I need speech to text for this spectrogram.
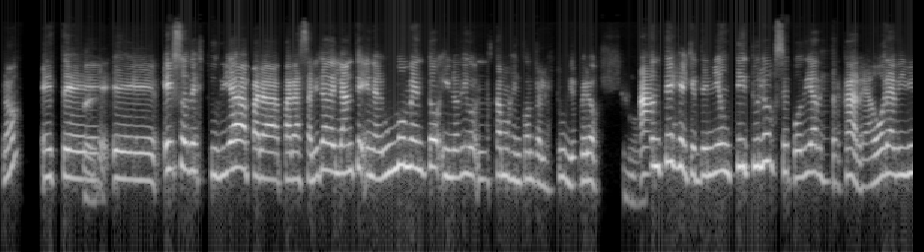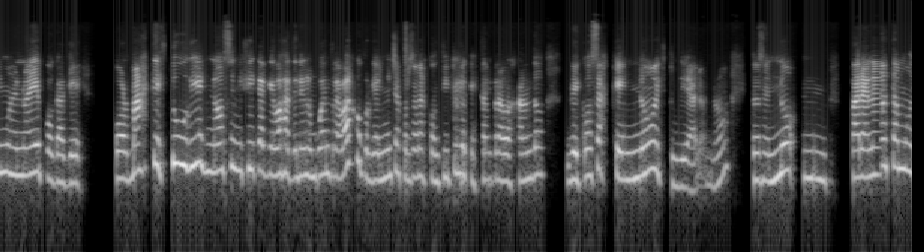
¿no? Este, eh, eso de estudiar para, para, salir adelante en algún momento, y no digo, no estamos en contra del estudio, pero antes el que tenía un título se podía destacar. Ahora vivimos en una época que por más que estudies, no significa que vas a tener un buen trabajo, porque hay muchas personas con título que están trabajando de cosas que no estudiaron, ¿no? Entonces, no, mm, para nada estamos,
